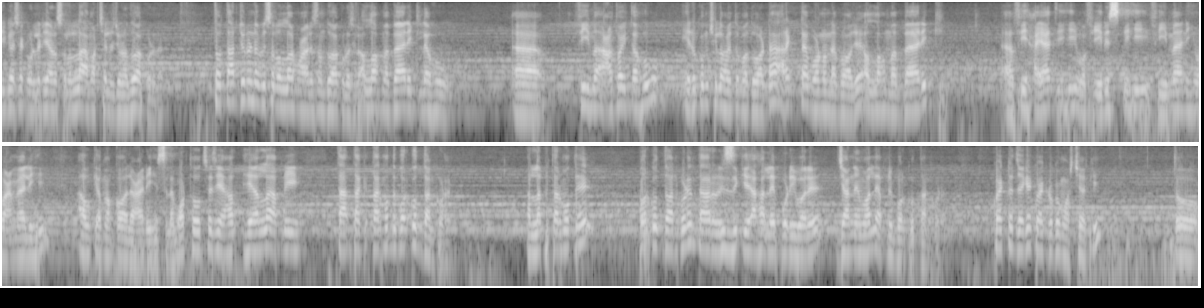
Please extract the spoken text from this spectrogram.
জিজ্ঞাসা করলেন, ইয়া রসল্লাহ আমার ছেলের জন্য দোয়া করে দেন। তো তার জন্য নবী সাল্লাহ আলসালাম দোয়া করেছিল আল্লাহ ব্যারিক লাহু ফিমা আতয়তাহু এরকম ছিল হয়তো বা দোয়াটা। আরেকটা বর্ণনা পাওয়া যায় আল্লাহ ব্যারিক আহ, ফি হায়াতিহি ও ফি রিস্কিহি ফি ইমানিহি ও আমালিহি আউ কামা কল আলী ইসলাম অর্থ হচ্ছে যে হে আল্লাহ আপনি তাকে তার মধ্যে বরকত দান করেন। আল্লাহ তার মধ্যে বরকত দান করেন তার রিজিকে আহালে পরিবারে জানে মালে আপনি বরকত দান করেন। কয়েকটা জায়গায় কয়েক রকম আসছে আর কি। তো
